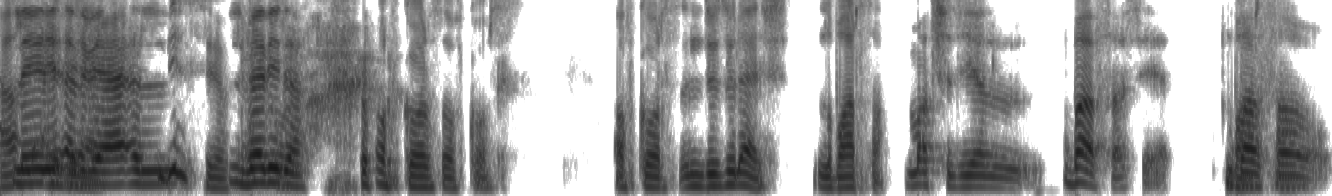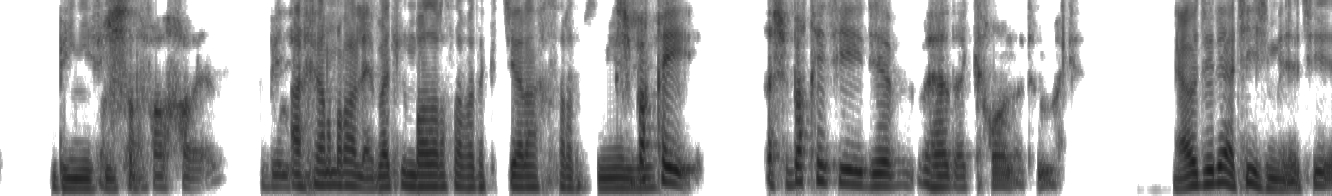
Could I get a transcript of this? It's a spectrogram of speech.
اربعاء ليلة الأربعاء. اربعاء ال- bien sûr البارسا اوف كورس اوف كورس اوف كورس ندوزو لاش البارسا الماتش ديال بارسا سي. بارسا. بينيفيكا والشرف الآخرين. آخر مرة لعبات المدرسة في هذاك التيران خسرت ب 8 اش باقي؟ اش باقي تيدير هذاك خونا تماك؟ عاودوا ليها تيجمع تي-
